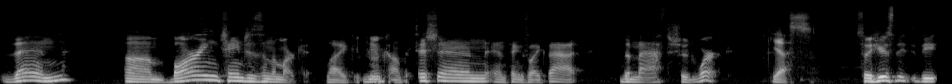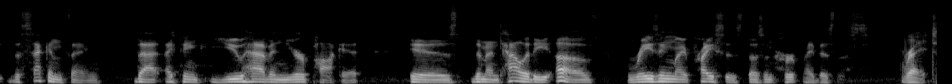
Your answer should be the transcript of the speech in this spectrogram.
then um, barring changes in the market, like new competition and things like that, the math should work. Yes. So here's the, the the second thing that I think you have in your pocket is the mentality of raising my prices doesn't hurt my business. Right.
